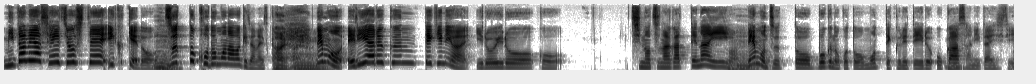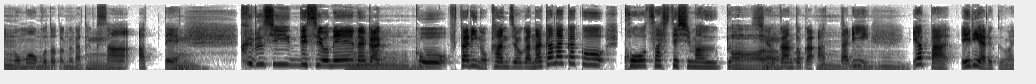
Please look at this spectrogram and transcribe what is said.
見た目は成長していくけど、うん。ずっと子供なわけじゃないですか、はいはい。うん。でもエリアル君的にはいろいろこう血のつながってない、はい。でもずっと僕のことを思ってくれているお母さんに対して思うこととかがたくさんあって、うん苦しいんですよね、なんかうんこう2人の感情がなかなかこう交差してしまう瞬間とかあったり、うんうんやっぱエリアル君は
